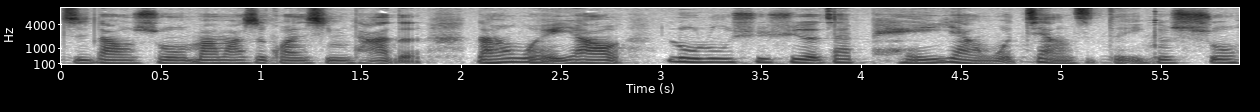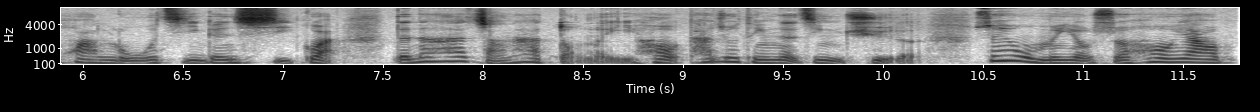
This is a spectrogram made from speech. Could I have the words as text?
知道，说妈妈是关心他的，然后我也要陆陆续续的在培养我这样子的一个说话逻辑跟习惯。等到他长大懂了以后，他就听得进去了。所以我们有时候要。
